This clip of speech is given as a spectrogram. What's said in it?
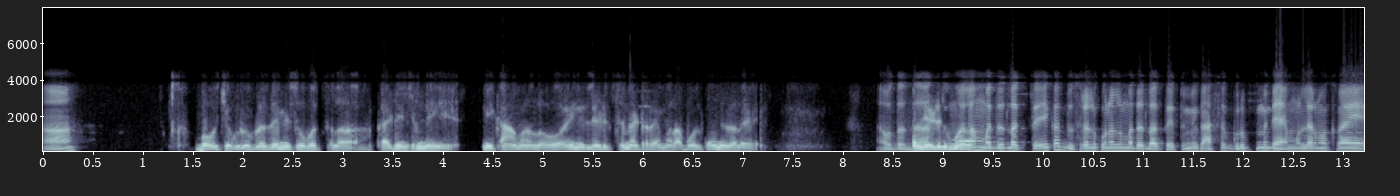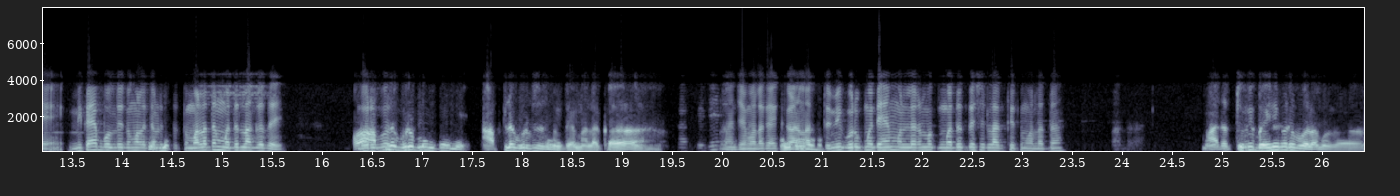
हा. भाऊच्या ग्रुपलाच आहे मी सोबत त्याला काय टेन्शन नाहीये. मी काय म्हणालो याने लेडीजचं मॅटर आहे मला बोलता नाही झालंय Ladies तुम्हाला मदत लागते का दुसऱ्याला कोणाला मदत लागते? तुम्ही असं ग्रुपमध्ये आहे म्हणल्यावर मग काय मी काय बोलतोय तुम्हाला? तेवढं तुम्हाला तर मदत लागत आहे. हो. आपलं ग्रुप म्हणतोय मी. आपलं ग्रुपचं सांगतोय मला का. म्हणजे मला काय कळणार. तुम्ही ग्रुपमध्ये आहे म्हणल्यावर मग मदत कशी लागते तुम्हाला मग आता तुम्ही बहिणीबरोबर बोला मग.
